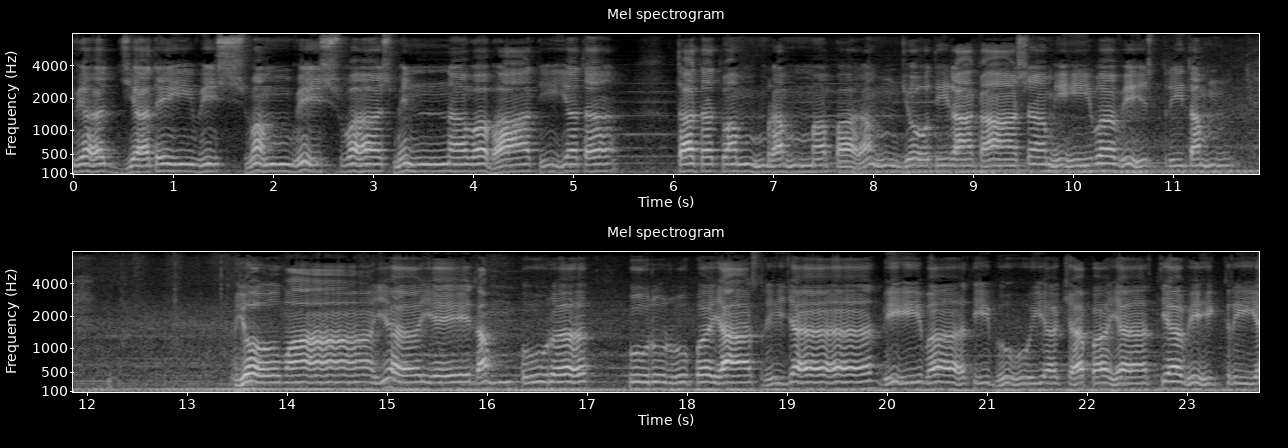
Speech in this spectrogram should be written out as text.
व्यज्यते विश्वं विश्वस्मिन्नवभाति यत्। तत् त्वं ब्रह्म परं ज्योतिराकाशमिव विस्तृतम्। यो माययेदं पुर पुरुरूपया सृजद्भिभति भूय क्षपयत्यविक्रिय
